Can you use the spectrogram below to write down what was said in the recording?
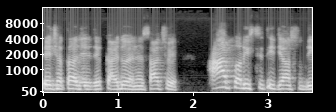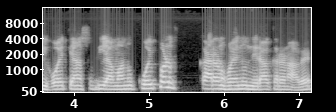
તે છતાં જે કાયદો એને સાચવે. આ પરિસ્થિતિ જ્યાં સુધી હોય ત્યાં સુધી આમાંનું કોઈ પણ કારણ હોય એનું નિરાકરણ આવે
